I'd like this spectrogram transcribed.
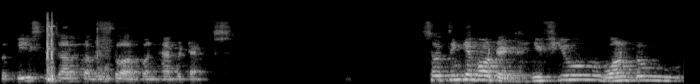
the bees which are coming to urban habitats. So think about it. If you want to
